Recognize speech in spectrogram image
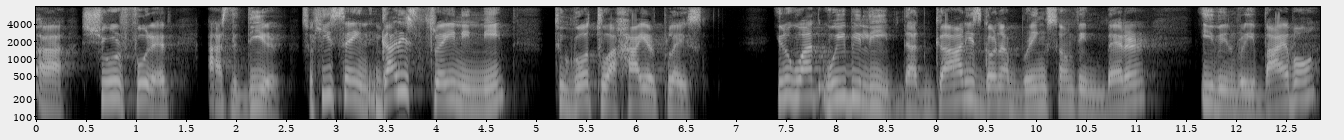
uh, sure-footed as the deer. So he's saying, God is training me to go to a higher place. You know what? We believe that God is going to bring something better, even revival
